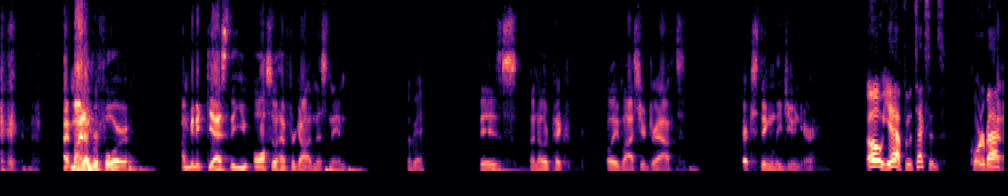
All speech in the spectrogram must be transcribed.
all right, my number four. I'm gonna guess that you also have forgotten this name. Okay. Is another pick early last year draft, Derek Stingley Jr. Oh yeah, from the Texans, cornerback Yeah.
